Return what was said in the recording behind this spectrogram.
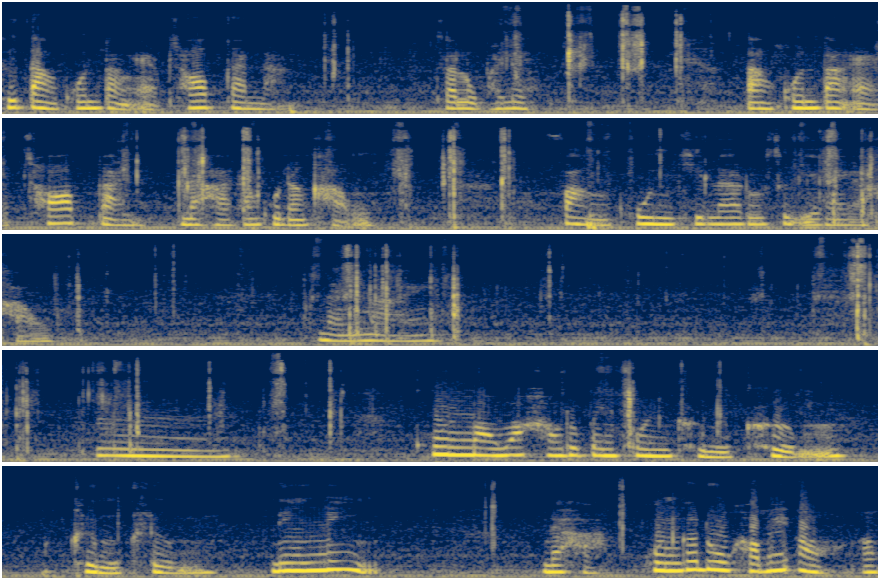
คือต่างคนต่างแอบชอบกันนะสรุปให้เลย ต่างคนต่างแอบชอบกันนะคะ ทั้งคุณทั้งเขา ฝั่งคุณคิดแล้วรู้สึกยังไงกับเขา ไหนไหนอืม คุณมองว่าเขาดูเป็นคนขึมขึมขึมขึมนิ่งนิ่งๆนะคะ คุณก็ดูเขาไม่ออก เอา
